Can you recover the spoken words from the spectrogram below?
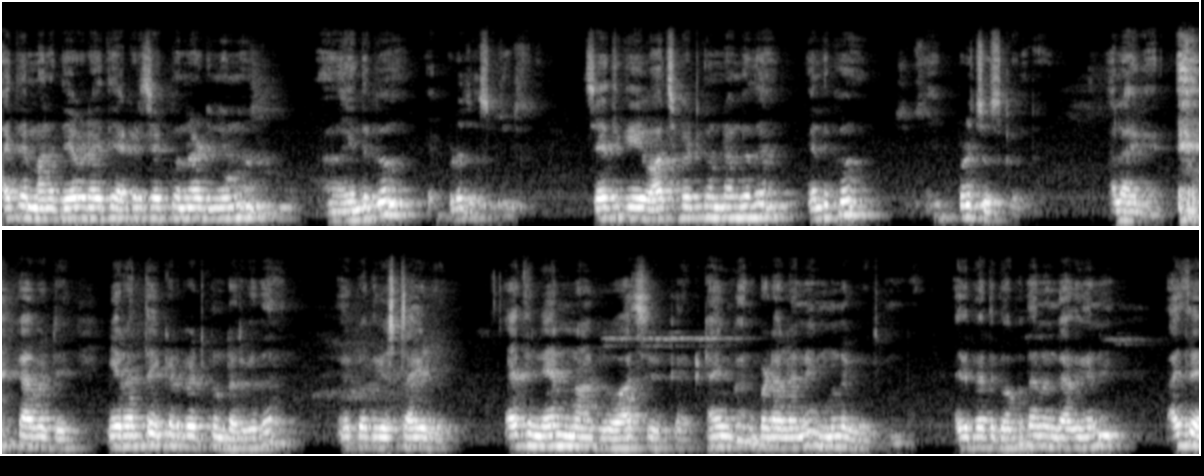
అయితే మన దేవుడు అయితే ఎక్కడ చెక్కున్నాడు నిన్ను? ఎందుకు? ఎప్పుడో చూసుకుంటాం చేతికి వాచ్ పెట్టుకుంటాం కదా. ఎందుకు? ఇప్పుడు చూసుకుంటాం. అలాగే. కాబట్టి మీరంతా ఇక్కడ పెట్టుకుంటారు కదా. కొద్దిగా స్టైల్. అయితే నేను నాకు వాచ్ టైం కనపడాలని ముందుకు పెట్టుకుంటాను అది పెద్ద గొప్పతనం కాదు కానీ అయితే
